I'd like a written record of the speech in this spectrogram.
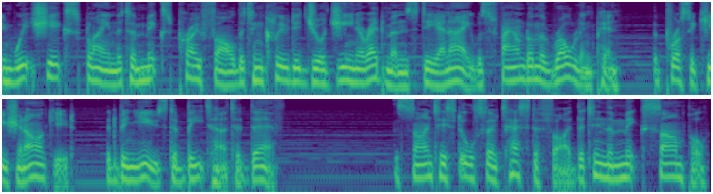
in which she explained that a mixed profile that included Georgina Edmonds' DNA was found on the rolling pin, the prosecution argued, had been used to beat her to death. The scientist also testified that in the mixed sample,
